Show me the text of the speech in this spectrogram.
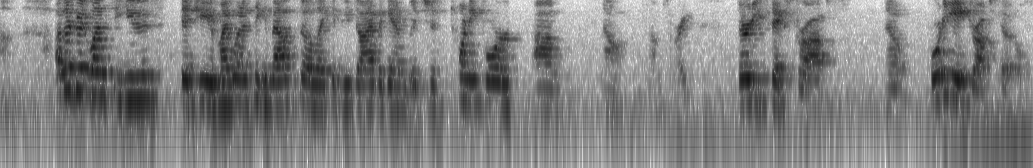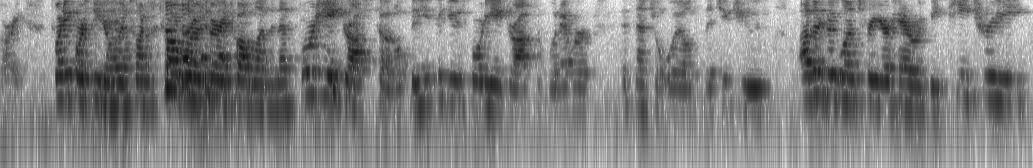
Um, other good ones to use that you might want to think about. So like if you dive again, it's just 24, um, no, I'm sorry, 36 drops. No, 48 drops total, sorry. 24 cedarwood, 20, 12 rosemary, 12 lemon. That's 48 drops total. So you could use 48 drops of whatever essential oils that you choose. Other good ones for your hair would be tea tree,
